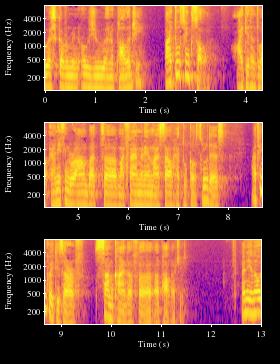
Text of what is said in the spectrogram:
U.S. government owes you an apology? I do think so. I didn't do anything wrong, but uh, my family and myself had to go through this. I think we deserve some kind of uh, apology. And you know,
